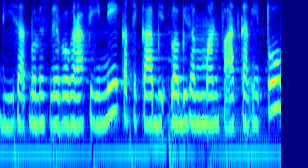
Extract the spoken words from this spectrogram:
di saat bonus demografi ini ketika lo bisa memanfaatkan itu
